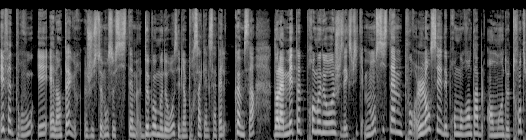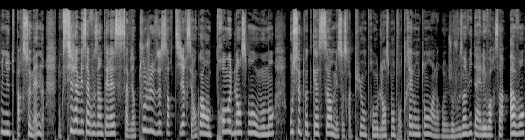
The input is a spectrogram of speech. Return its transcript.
est faite pour vous et elle intègre justement ce système de Pomodoro. C'est bien pour ça qu'elle s'appelle comme ça. Dans la méthode Promodoro, je vous explique mon système pour lancer des promos rentables en moins de 30 minutes par semaine. Donc si jamais ça vous intéresse, ça vient tout juste de sortir. C'est encore en promo de lancement au moment où ce podcast sort, mais ce sera plus en promo de lancement pour très longtemps, alors euh, je vous invite à aller voir ça avant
